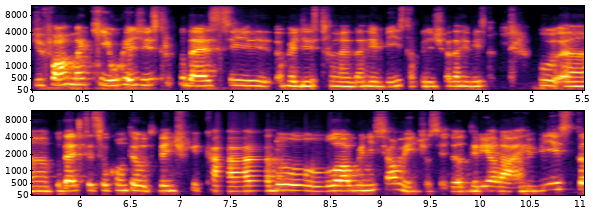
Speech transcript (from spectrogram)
de forma que o registro pudesse, o registro né, da revista, a política da revista, uh, pudesse ter seu conteúdo identificado logo inicialmente, ou seja, eu teria lá a revista,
